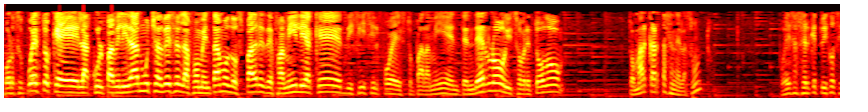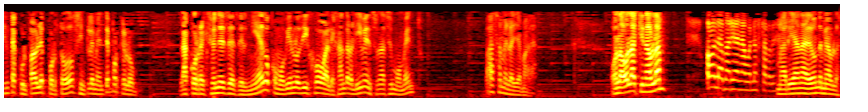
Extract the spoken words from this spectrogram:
Por supuesto que la culpabilidad muchas veces la fomentamos los padres de familia. Qué difícil fue esto para mí entenderlo y sobre todo tomar cartas en el asunto. Puedes hacer que tu hijo sienta culpable por todo simplemente porque lo, la corrección es desde el miedo, como bien lo dijo Alejandra Livenson hace un momento. Pásame la llamada. Hola, hola, ¿quién habla? Hola, Mariana, buenas tardes. Mariana, ¿de dónde me hablas?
